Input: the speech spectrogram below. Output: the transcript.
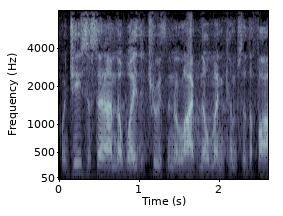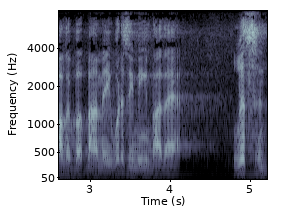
When Jesus said, I'm the way, the truth, and the life, no one comes to the Father but by me, what does he mean by that? Listen.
